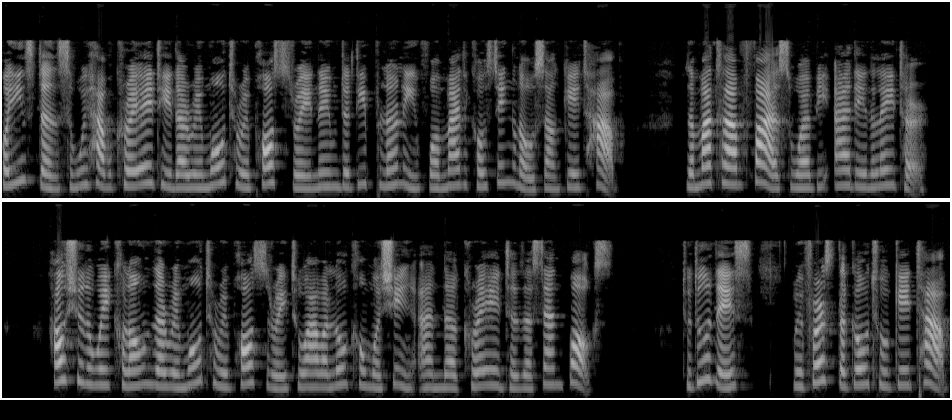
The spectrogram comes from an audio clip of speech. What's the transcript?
For instance, we have created a remote repository named Deep Learning for Medical Signals on GitHub. The MATLAB files will be added later. How should we clone the remote repository to our local machine and uh, create the sandbox? To do this, we first go to GitHub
